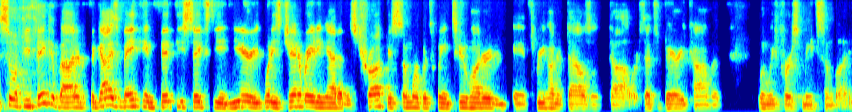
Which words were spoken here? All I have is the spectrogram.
so if you think about it, if the guy's making 50, 60 a year, what he's generating out of his truck is somewhere between 200 and $300,000. That's very common when we first meet somebody.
